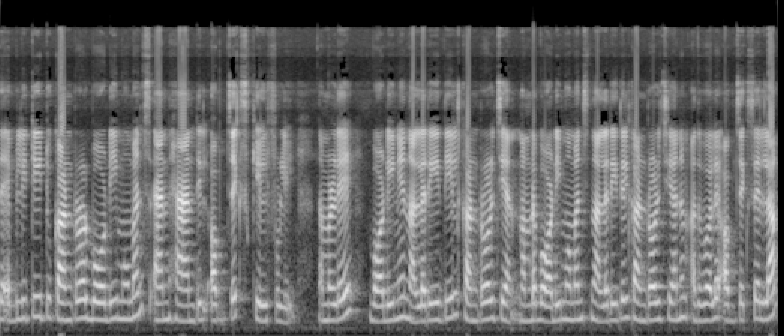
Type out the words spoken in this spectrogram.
the ability to control body movements and handle objects skilfully നമ്മളുടെ ബോഡീനെ നല്ല രീതിയിൽ കൺട്രോൾ ചെയ്യാൻ നമ്മുടെ ബോഡി മൂവ്മെന്റ്സ് നല്ല രീതിയിൽ കൺട്രോൾ ചെയ്യാനും അതുപോലെ ഒബ്ജക്ട്സ് എല്ലാം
